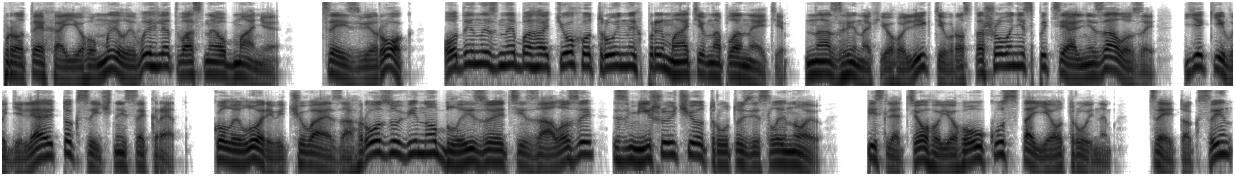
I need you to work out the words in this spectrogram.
Проте хай його милий вигляд вас не обманює. Цей звірок один із небагатьох отруйних приматів на планеті. На згинах його ліктів розташовані спеціальні залози, які виділяють токсичний секрет. Коли Лорі відчуває загрозу, він облизує ці залози, змішуючи отруту зі слиною. Після цього його укус стає отруйним. Цей токсин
